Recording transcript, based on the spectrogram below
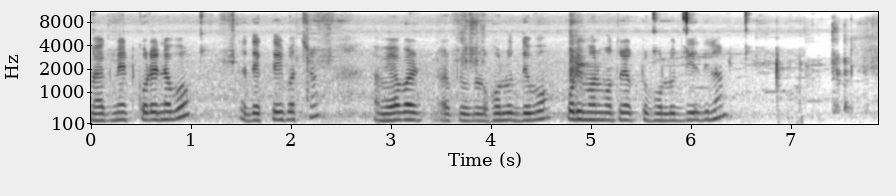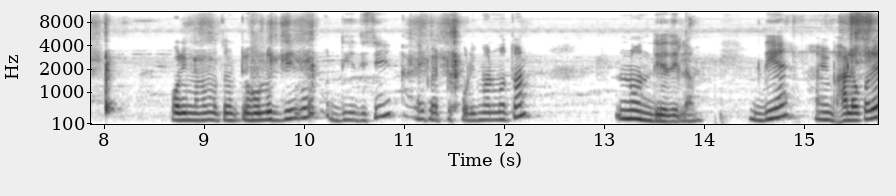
ম্যাগনেট করে নেব, তা দেখতেই পাচ্ছ। আমি আবার একটু হলুদ দেবো, পরিমাণ মতো একটু হলুদ দিয়ে দিলাম। পরিমাণ মতন একটু হলুদ দিয়ে দিয়ে আর এবার একটু পরিমাণ মতন নুন দিয়ে দিলাম। দিয়ে আমি ভালো করে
